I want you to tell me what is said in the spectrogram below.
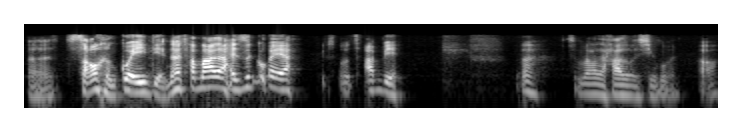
呃少很贵一点，那他妈的还是贵啊，有什么差别？啊，他妈的哈罗新闻啊。然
